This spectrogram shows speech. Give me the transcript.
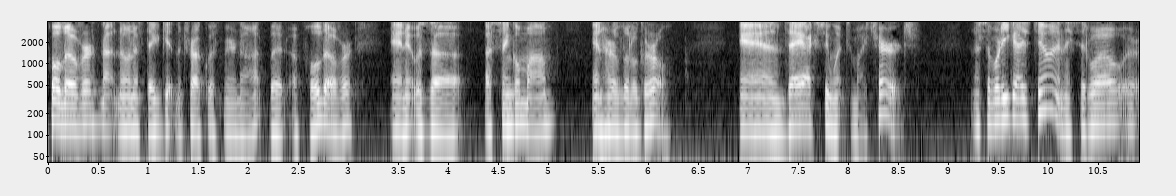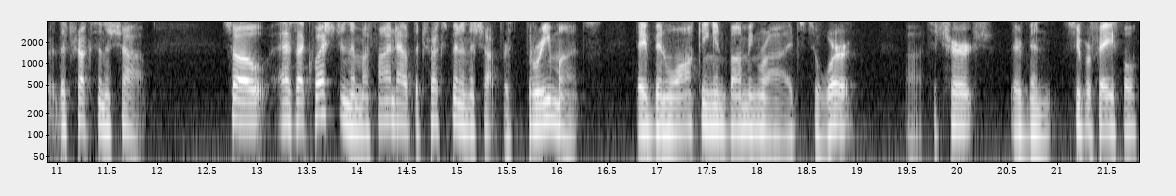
pulled over, not knowing if they'd get in the truck with me or not, but I pulled over, and it was a, a single mom and her little girl. And they actually went to my church. And I said, What are you guys doing? They said, Well, the truck's in the shop. So as I questioned them, I find out the truck's been in the shop for three months. They've been walking and bumming rides to work, uh, to church. They've been super faithful.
